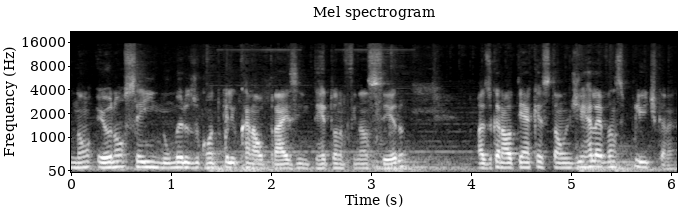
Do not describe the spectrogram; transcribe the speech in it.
não, eu não sei em números o quanto que ele, o canal traz em retorno financeiro, mas o canal tem a questão de relevância política, né?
